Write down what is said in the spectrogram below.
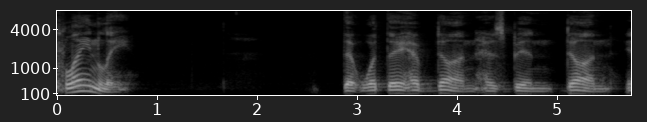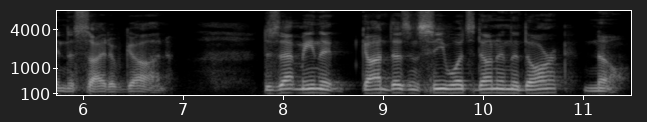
plainly that what they have done has been done in the sight of God. Does that mean that God doesn't see what's done in the dark? No.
